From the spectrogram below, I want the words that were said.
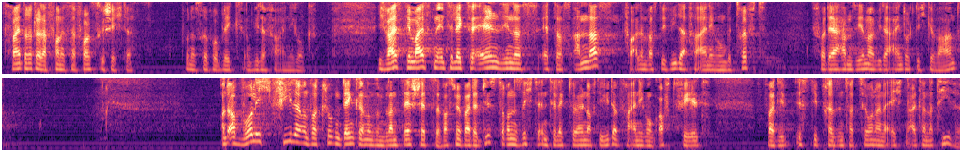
Zwei Drittel davon ist Erfolgsgeschichte. Bundesrepublik und Wiedervereinigung. Ich weiß, die meisten Intellektuellen sehen das etwas anders, vor allem was die Wiedervereinigung betrifft. Vor der haben sie immer wieder eindrücklich gewarnt. Und obwohl ich viele unserer klugen Denker in unserem Land sehr schätze, was mir bei der düsteren Sicht der Intellektuellen auf die Wiedervereinigung oft fehlt, die, ist die Präsentation einer echten Alternative,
